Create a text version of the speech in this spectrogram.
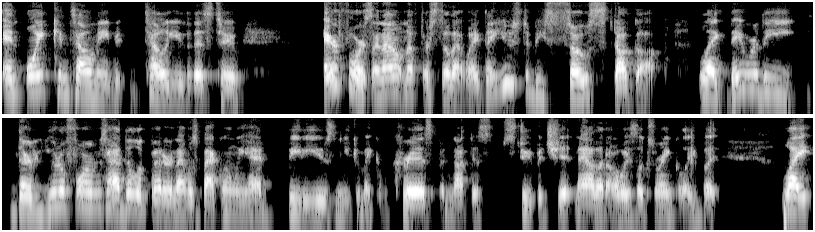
And Oink can tell me tell you this too. Air Force, and I don't know if they're still that way. They used to be so stuck up. Like they were the their uniforms had to look better, and that was back when we had BDUs and you could make them crisp and not this stupid shit now that always looks wrinkly. But like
